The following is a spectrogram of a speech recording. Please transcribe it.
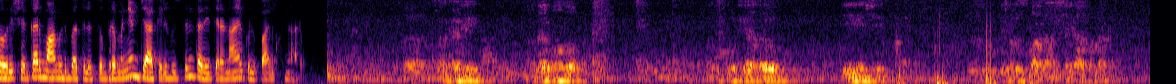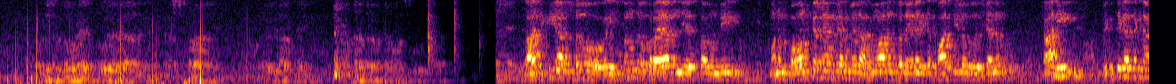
గౌరీశంకర్ మామిడి బతులు సుబ్రహ్మణ్యం జాకిర్ హుస్సేన్ తదితర నాయకులు పాల్గొన్నారు. రాజకీయాల్లో ఒక ఇష్టంతో ప్రయాణం చేస్తూ ఉండి మనం పవన్ కళ్యాణ్ గారి మీద అభిమానంతో నేనైతే పార్టీలోకి వచ్చాను. కానీ వ్యక్తిగతంగా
